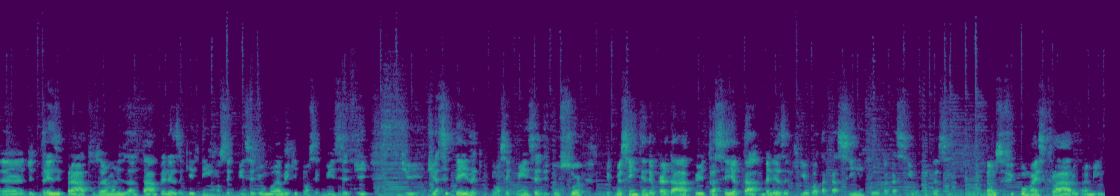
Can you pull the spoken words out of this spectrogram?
é, de 13 pratos harmonizados. Tá, beleza, aqui tem uma sequência de umami, aqui tem uma sequência de, de, de acidez, aqui tem uma sequência de dulçor. Eu comecei a entender o cardápio e tracei, tá, beleza, aqui eu vou atacar assim, aqui eu vou atacar assim, eu vou atacar assim. Então isso ficou mais claro para mim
